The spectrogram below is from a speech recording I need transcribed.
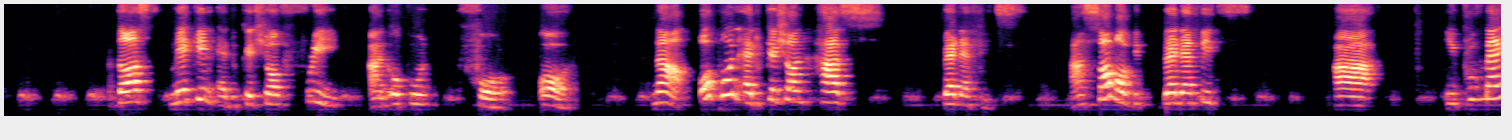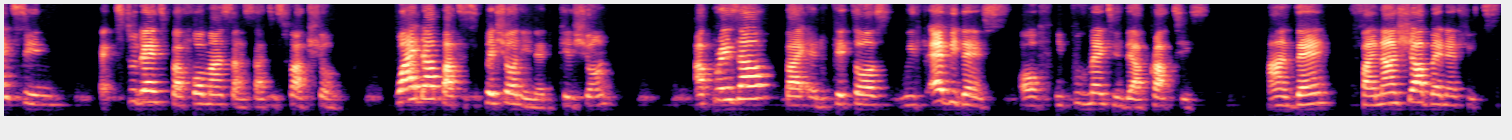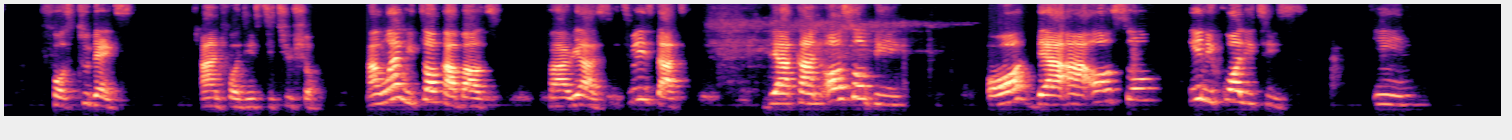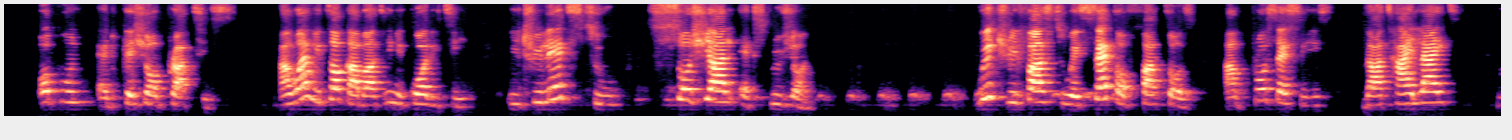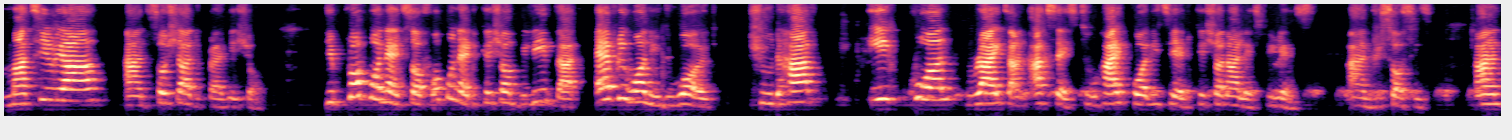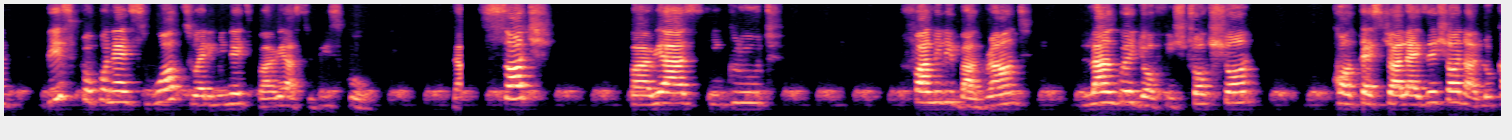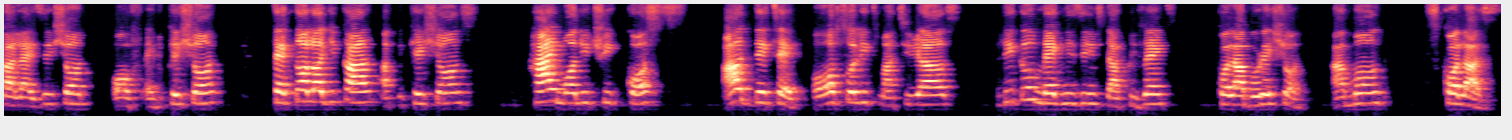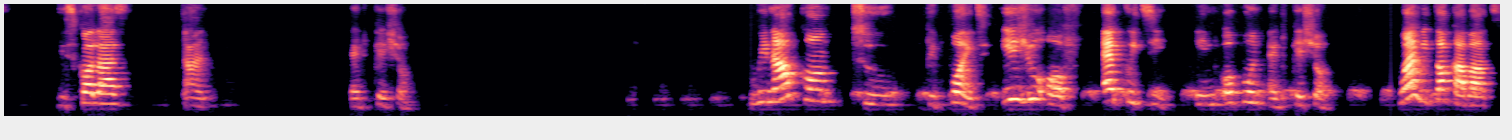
thus making education free and open for all. Now, open education has benefits and some of the benefits are improvements in students' performance and satisfaction, wider participation in education, appraisal by educators with evidence of improvement in their practice, and then financial benefits for students and for the institution. And when we talk about barriers, it means that there can also be or there are also inequalities in open education practice. And when we talk about inequality, it relates to social exclusion, which refers to a set of factors and processes that highlight material and social deprivation. The proponents of open education believe that everyone in the world should have equal right and access to high quality educational experience and resources. And these proponents work to eliminate barriers to this goal. Such barriers include family background, language of instruction, contextualization and localization of education, technological applications, high monetary costs, outdated or obsolete materials, legal mechanisms that prevent collaboration among scholars, the scholars and education. We now come to the point, issue of equity in open education. When we talk about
